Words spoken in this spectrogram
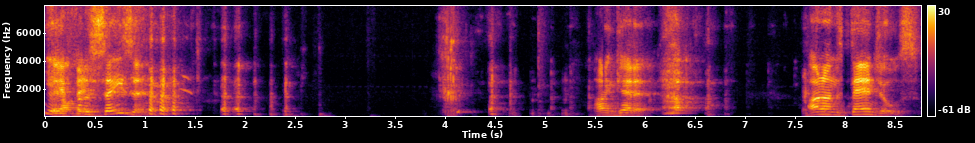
Yeah, not for the season. I don't get it. I don't understand, Jules.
